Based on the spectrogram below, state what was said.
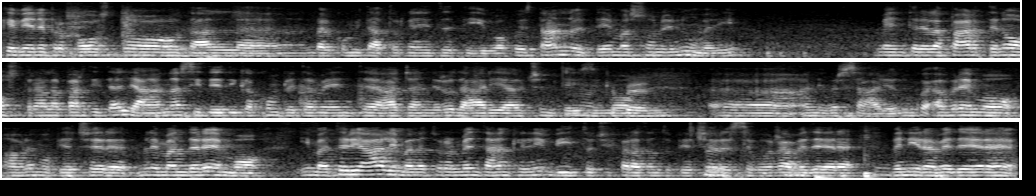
che viene proposto dal, dal comitato organizzativo. Quest'anno il tema sono i numeri, mentre la parte nostra, la parte italiana, si dedica completamente a Gianni Rodari e al centesimo ah, eh, anniversario. Dunque avremo, avremo, piacere, le manderemo i materiali, ma naturalmente anche l'invito ci farà tanto piacere certo, se vorrà certo. vedere, venire a vedere,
